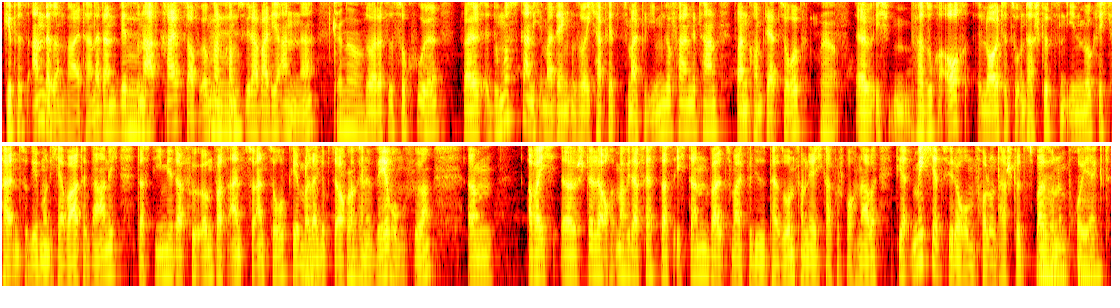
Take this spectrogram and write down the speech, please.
gib es anderen weiter. Ne? Dann wird es mhm. so eine Art Kreislauf. Irgendwann mhm. kommt es wieder bei dir an. Ne? Genau. So, das ist so cool, weil du musst gar nicht immer denken, so, ich habe jetzt zum Beispiel ihm Gefallen getan, wann kommt der zurück? Ja. Äh, ich versuche auch, Leute zu unterstützen, ihnen Möglichkeiten zu geben und ich erwarte gar nicht, dass die mir dafür irgendwas eins zu eins zurückgeben, weil ja, da gibt es ja auch voll. gar keine Währung für. Ähm, aber ich äh, stelle auch immer wieder fest, dass ich dann, weil zum Beispiel diese Person, von der ich gerade gesprochen habe, die hat mich jetzt wiederum voll unterstützt bei mhm. so einem Projekt,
